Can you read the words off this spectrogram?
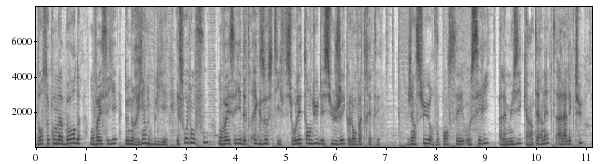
Dans ce qu'on aborde, on va essayer de ne rien oublier, et soyons fous, on va essayer d'être exhaustif sur l'étendue des sujets que l'on va traiter. Bien sûr, vous pensez aux séries, à la musique, à Internet, à la lecture,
